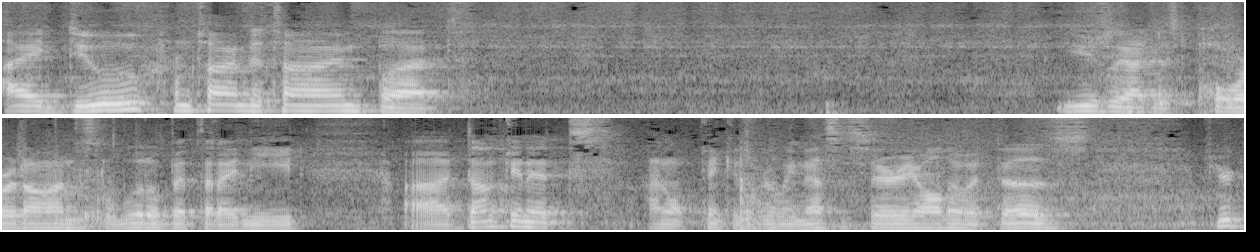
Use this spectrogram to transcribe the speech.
I do from time to time, but usually I just pour it on just a little bit that I need. Uh, dunking it, I don't think is really necessary, although it does. If you're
